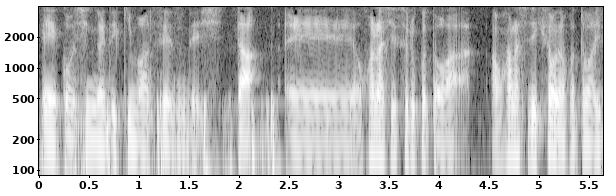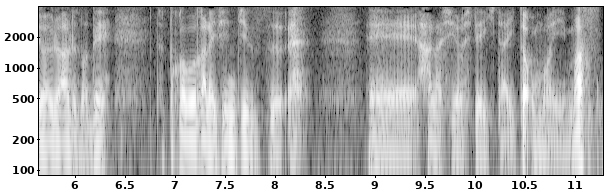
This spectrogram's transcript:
えー、更新ができませんでした。えー、お話しすることは、お話できそうなことはいろいろあるので、ちょっとここから1日ずつ、え話をしていきたいと思います。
